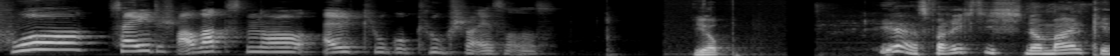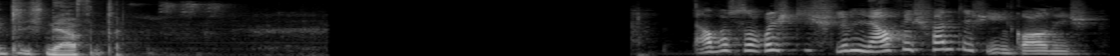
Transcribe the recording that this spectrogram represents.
vorzeitig erwachsener, altkluger Klugscheißer ist. Jopp. Ja, es war richtig normal kindlich nervend. Aber so richtig schlimm nervig fand ich ihn gar nicht.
